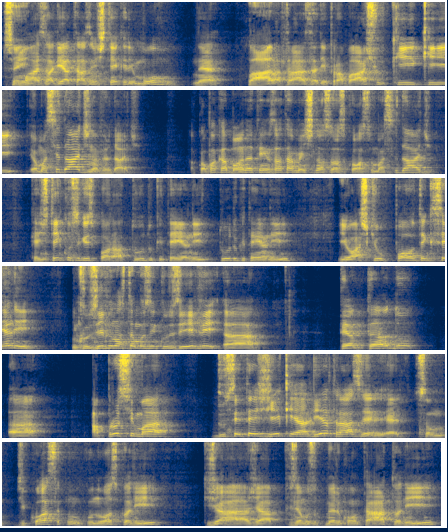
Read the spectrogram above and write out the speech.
Sim. Mas ali atrás a gente tem aquele morro, né? Claro. Para trás, ali para baixo, que, que é uma cidade, na verdade. A Copacabana tem exatamente nas suas costas uma cidade. Que a gente tem que conseguir explorar tudo que tem ali, tudo que tem ali. E eu acho que o polo tem que ser ali. Inclusive, nós estamos, inclusive, ah, tentando ah, aproximar do CTG, que é ali atrás, é, é- são de costa com, conosco ali, que já, já fizemos o primeiro contato ali.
